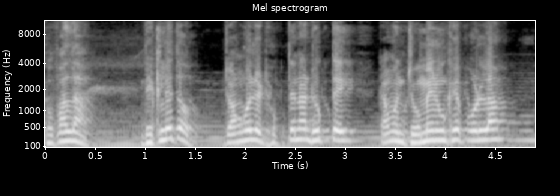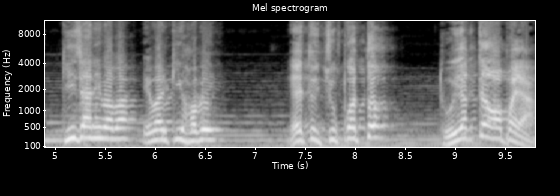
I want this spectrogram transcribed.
গোপালদা, দেখলে তো? জঙ্গলে ঢুকতে না ঢুকতেই কেমন জমের মুখে পড়লাম। কি জানি বাবা, এবার কি হবে? এ তুই চুপ কর তো। তুই একটা অপায়া।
